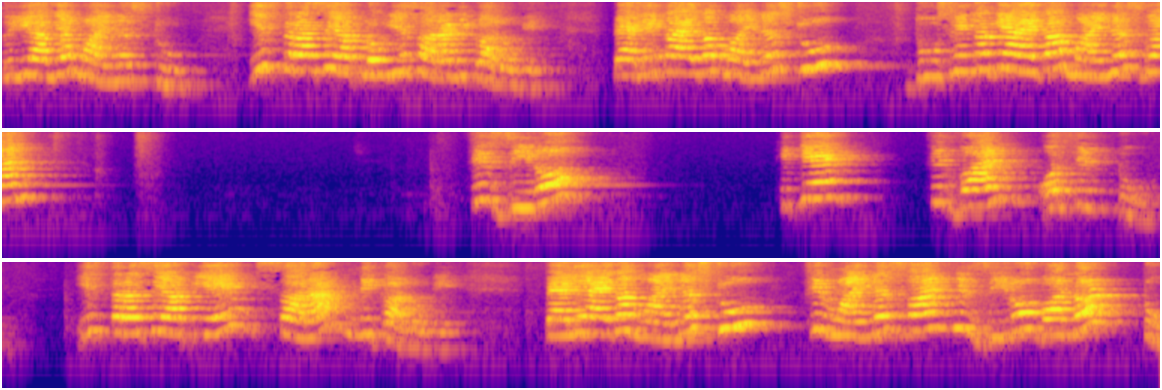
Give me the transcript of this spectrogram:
तो ये आ गया माइनस टू। इस तरह से आप लोग ये सारा निकालोगे। पहले का आएगा माइनस टू, दूसरे का क्या आएगा? माइनस वन। फिर ज़ीरो, ठीक है? फिर वन और फिर टू। इस तरह से आप ये सारा निकालोगे। पहले आएगा माइनस टू, फिर माइनस वन, फिर ज़ीरो, वन और टू।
